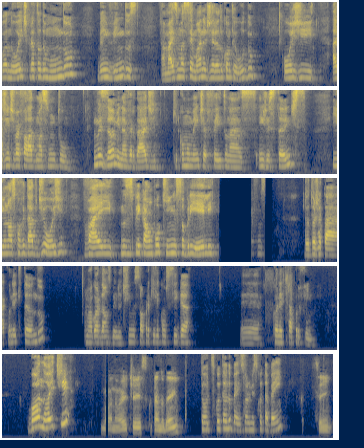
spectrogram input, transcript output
Boa noite para todo mundo. Bem-vindos a mais uma semana de Gerando Conteúdo. Hoje a gente vai falar de um assunto, um exame, na verdade, que comumente é feito nas em gestantes. E o nosso convidado de hoje vai nos explicar um pouquinho sobre ele. O doutor já está conectando. Vamos aguardar uns minutinhos só para que ele consiga é, conectar por fim. Boa noite. Boa noite, escutando bem? Estou te escutando bem. O senhor me escuta bem? Sim.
